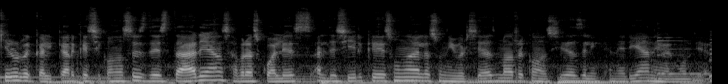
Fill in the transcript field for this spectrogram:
Quiero recalcar que si conoces de esta área sabrás cuál es al decir que es una de las universidades más reconocidas de la ingeniería a nivel mundial.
